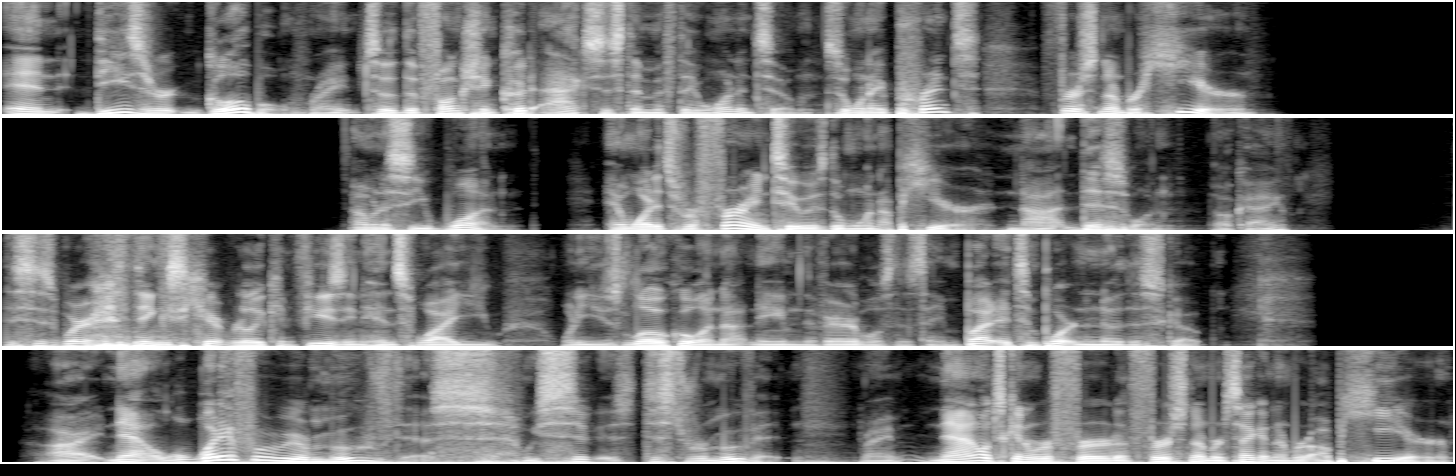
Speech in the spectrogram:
And these are global, right? So the function could access them if they wanted to. So when I print first number here, I'm going to see one. And what it's referring to is the one up here, not this one, okay? This is where things get really confusing, hence why you want to use local and not name the variables the same. But it's important to know the scope. All right, now what if we remove this? We just remove it, right? Now it's going to refer to first number and second number up here.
